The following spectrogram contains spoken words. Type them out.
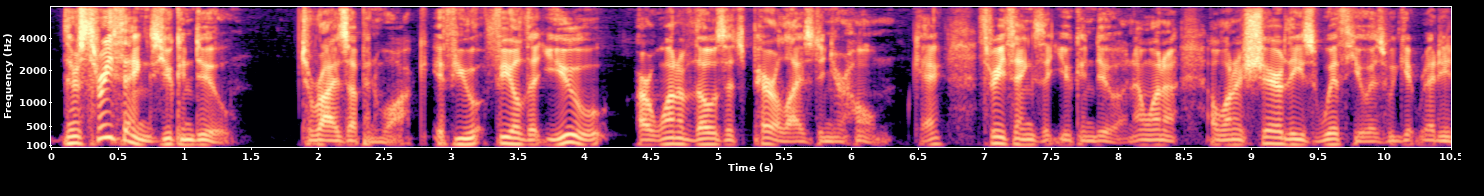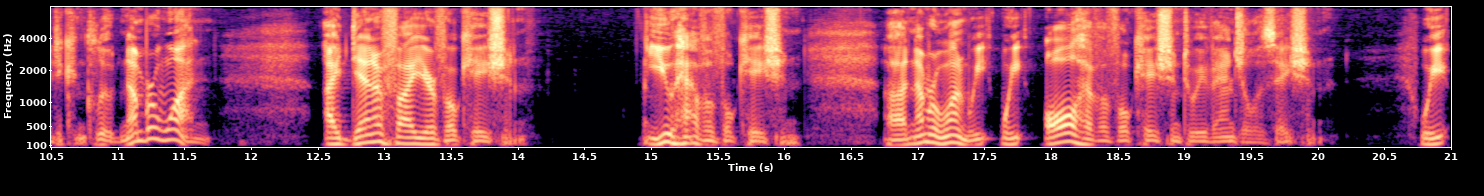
there's three things you can do to rise up and walk if you feel that you are one of those that's paralyzed in your home okay three things that you can do and i want to i want to share these with you as we get ready to conclude number one identify your vocation. You have a vocation. Uh, number one, we, we all have a vocation to evangelization. We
